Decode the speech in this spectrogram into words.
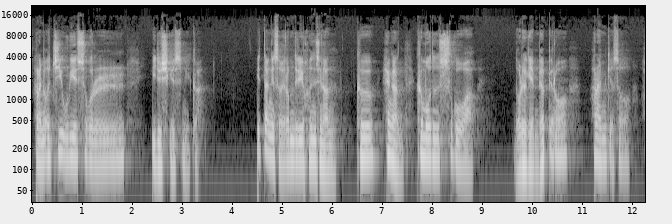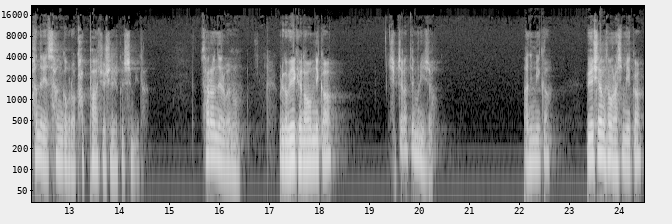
하나님 어찌 우리의 수고를 잊으시겠습니까? 이 땅에서 여러분들이 헌신한 그 행한 그 모든 수고와 노력의 몇 배로 하나님께서 하늘의 상급으로 갚아 주실 것입니다. 사랑 여러분, 우리가 왜 교회 나옵니까? 십자가 때문이죠. 아닙니까? 왜 신앙생활 하십니까?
